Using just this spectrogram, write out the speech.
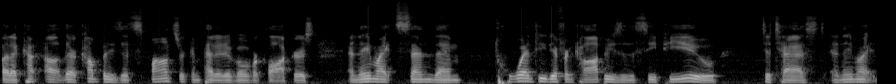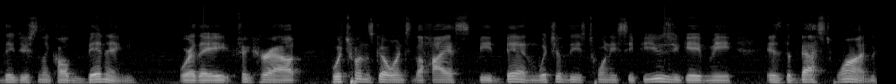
but a, uh, there are companies that sponsor competitive overclockers, and they might send them 20 different copies of the CPU to test, and they might they do something called binning, where they figure out which ones go into the highest speed bin, which of these 20 CPUs you gave me is the best one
